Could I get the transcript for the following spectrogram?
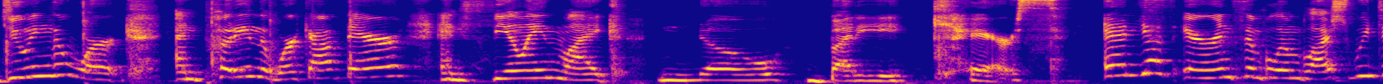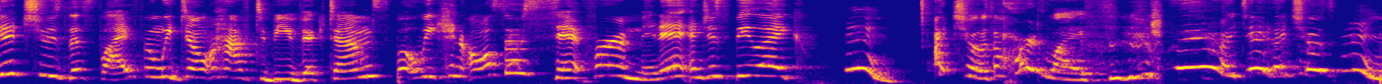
doing the work and putting the work out there and feeling like nobody cares. And yes, Aaron, Simple and Blush, we did choose this life and we don't have to be victims, but we can also sit for a minute and just be like, hmm, I chose a hard life. Yeah, I did. I chose, hmm.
